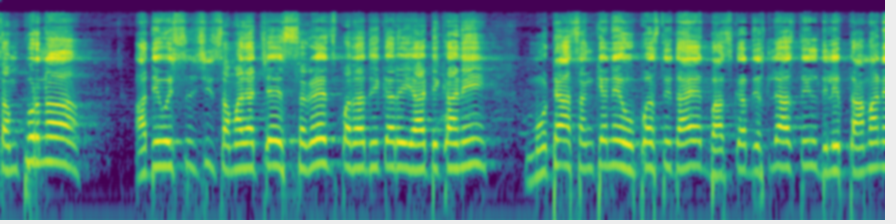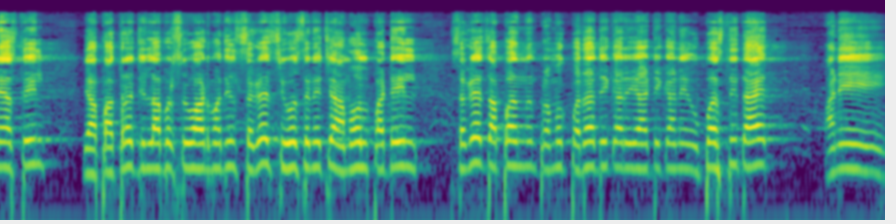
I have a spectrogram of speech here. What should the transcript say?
संपूर्ण आदिवासी समाजाचे सगळेच पदाधिकारी या ठिकाणी मोठ्या संख्येने उपस्थित आहेत. भास्कर दिसले असतील दिलीप तामाने असतील या पात्र जिल्हा परिषद वार्डमधील सगळेच शिवसेनेचे अमोल पाटील सगळेच आपण प्रमुख पदाधिकारी या ठिकाणी उपस्थित आहेत. आणि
